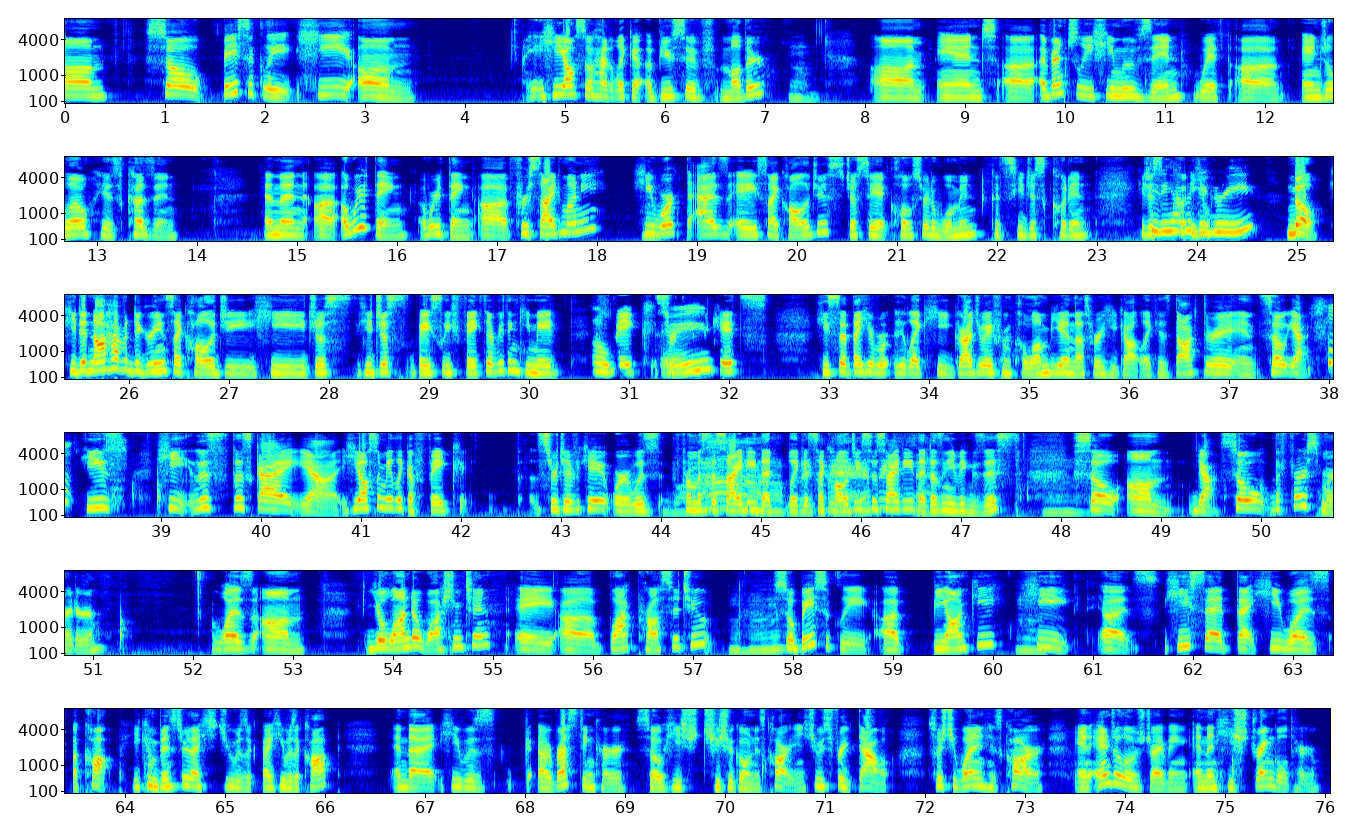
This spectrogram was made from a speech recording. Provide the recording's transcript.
Um, so basically, he um, he he also had like an abusive mother. Um, and uh, eventually he moves in with uh Angelo, his cousin. And then uh, a weird thing, a weird thing. Uh, for side money, he worked as a psychologist just to get closer to women because he just couldn't. He just Did he have a degree? No, he did not have a degree in psychology. He just he just basically faked everything. He made Oh, fake certificates. He said that he were- like he graduated from Columbia and that's where he got like his doctorate. And so yeah, he's he this this guy yeah he also made like a fake certificate where it was from a society that like a prepare psychology society that doesn't even exist. So um yeah, so the first murder was um Yolanda Washington, a uh, black prostitute. So basically, uh, Bianchi, he uh, he said that he was a cop. He convinced her that she was a, uh, he was a cop, and that he was arresting her, so he sh- she should go in his car. And she was freaked out, so she went in his car, and Angelo was driving, and then he strangled her.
